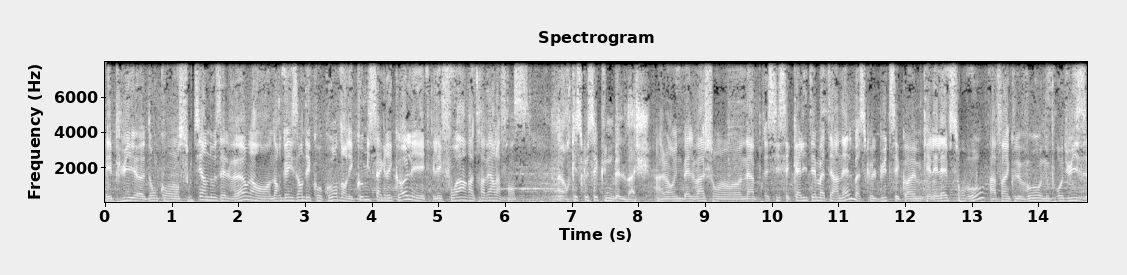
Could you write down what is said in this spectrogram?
Et puis, euh, donc, on soutient nos éleveurs en organisant des concours dans les comices agricoles et les foires à travers la France. Alors, qu'est-ce que c'est qu'une belle vache? Alors, une belle vache, on, on apprécie ses qualités maternelles parce que le but, c'est quand même qu'elle élève son veau afin que le veau nous produise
